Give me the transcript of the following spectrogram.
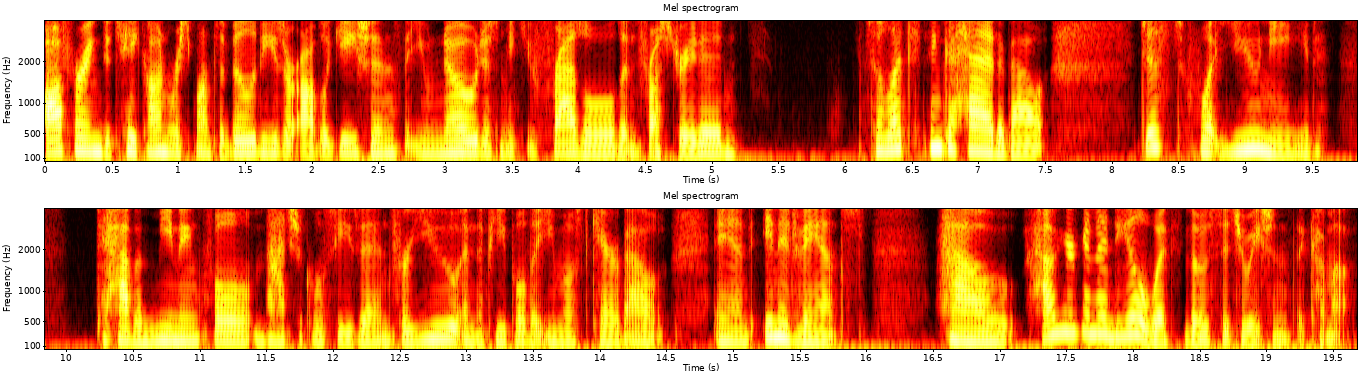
offering to take on responsibilities or obligations that you know just make you frazzled and frustrated. So let's think ahead about just what you need to have a meaningful, magical season for you and the people that you most care about, and in advance, how how you're going to deal with those situations that come up.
